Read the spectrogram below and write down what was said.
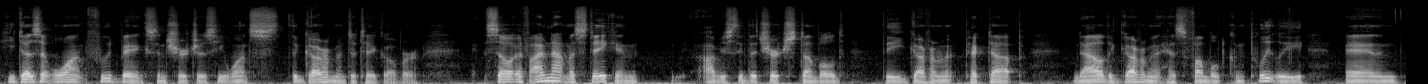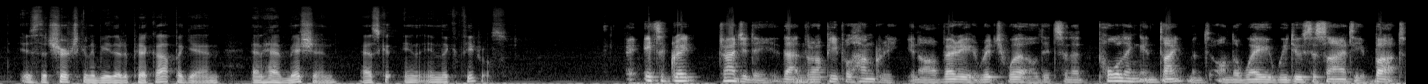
he doesn't want food banks in churches. He wants the government to take over. So, if I'm not mistaken, obviously the church stumbled, the government picked up. Now the government has fumbled completely, and is the church going to be there to pick up again and have mission as in, in the cathedrals? It's a great tragedy that mm. there are people hungry in our very rich world. It's an appalling indictment on the way we do society. But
